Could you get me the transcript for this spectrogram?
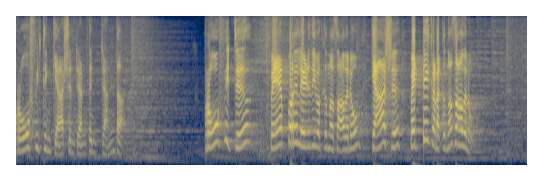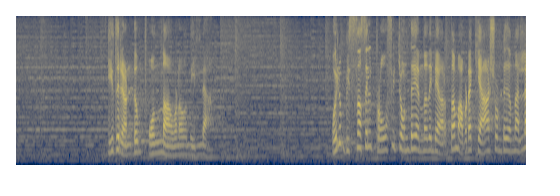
പ്രോഫിറ്റും ക്യാഷും രണ്ടും രണ്ടാണ്. പ്രോഫിറ്റ് പേപ്പറിൽ എഴുതി വെക്കുന്ന സാധനവും ക്യാഷ് പെട്ടി കിടക്കുന്ന സാധനവും. ഇത് രണ്ടും ഒന്നാവണമെന്നില്ല. ഒരു ബിസിനസ്സിൽ പ്രോഫിറ്റ് ഉണ്ട് എന്നതിന്റെ അർത്ഥം അവിടെ ക്യാഷ് ഉണ്ട് എന്നല്ല.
